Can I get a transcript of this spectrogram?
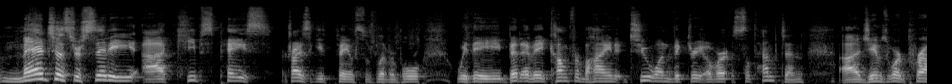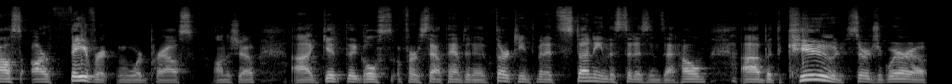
Manchester City uh, keeps pace, or tries to keep pace with Liverpool, with a bit of a come from behind 2 1 victory over Southampton. Uh, James Ward Prowse, our favorite Ward Prowse on the show, uh, get the goals for Southampton in the 13th minute, stunning the citizens at home. Uh, but the Kun, Serge Aguero,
